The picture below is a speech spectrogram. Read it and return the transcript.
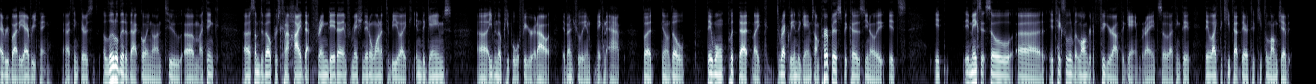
everybody everything. I think there's a little bit of that going on too. Um, I think uh, some developers kind of hide that frame data information. They don't want it to be like in the games, uh, even though people will figure it out eventually and make an app. But you know they'll they won't put that like directly into games on purpose because you know it, it's it it makes it so uh, it takes a little bit longer to figure out the game, right? So I think they, they like to keep that there to keep the longevity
